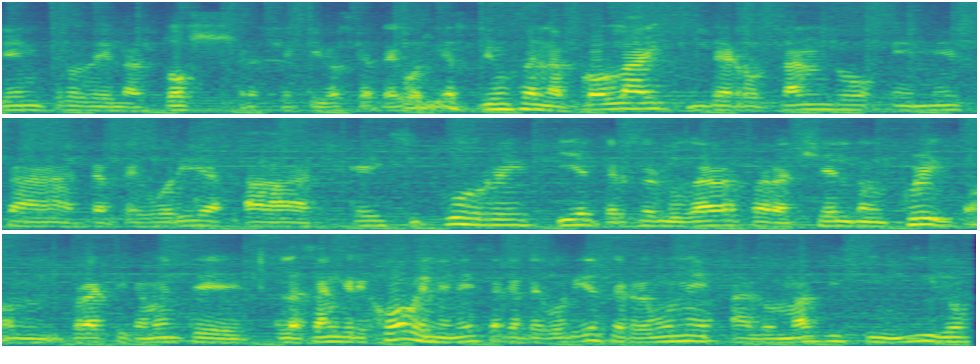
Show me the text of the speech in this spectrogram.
dentro de las dos respectivas categorías. Triunfa en la Pro Life, derrotando en esta categoría a Casey Curry. Y el tercer lugar para Sheldon Creek, con prácticamente la sangre joven en esta categoría se reúne a lo más distinguido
